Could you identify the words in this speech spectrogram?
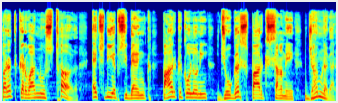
પરત કરવાનું સ્થળ HDFC bank, park colony, joggers park સામે જામનગર.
